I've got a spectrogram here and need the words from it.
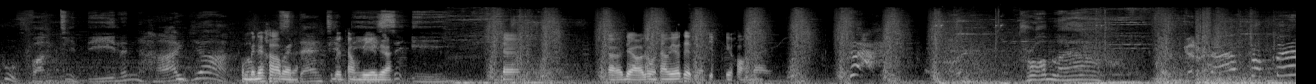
ผู้ฟังที่ดีนั้นหายากผมไม่ได้เข้าไปนะแสดงที่ไปทำเวฟดีอะซะอีกเดี๋ยวเดี๋ยวผมทำเว็บเสร็จผมติดของได้พร้อมแล้วกรุณาปรบมือ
